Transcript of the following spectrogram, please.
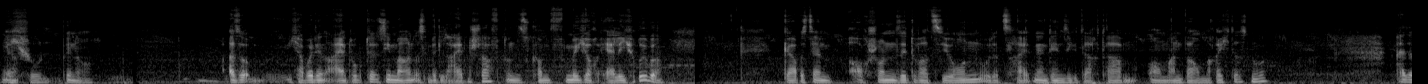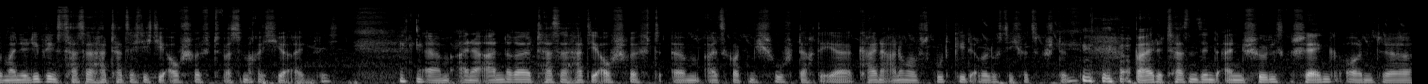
Ja, ich schon. Genau. Also ich habe den Eindruck, dass Sie machen das mit Leidenschaft und es kommt für mich auch ehrlich rüber. Gab es denn auch schon Situationen oder Zeiten, in denen Sie gedacht haben, oh Mann, warum mache ich das nur? Also meine Lieblingstasse hat tatsächlich die Aufschrift, was mache ich hier eigentlich? ähm, eine andere Tasse hat die Aufschrift, ähm, als Gott mich schuf, dachte er, keine Ahnung, ob es gut geht, aber lustig wird es bestimmt. ja. Beide Tassen sind ein schönes Geschenk und äh,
